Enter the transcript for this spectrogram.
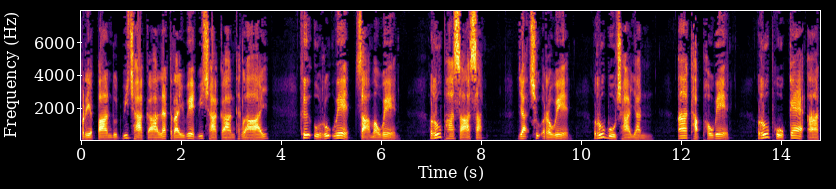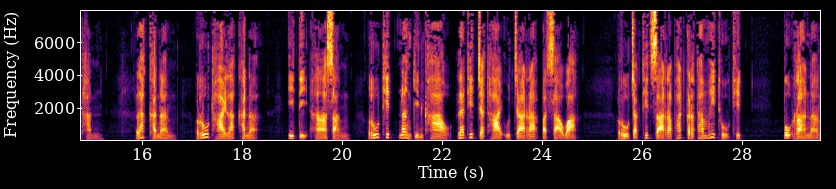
เปรียบปานดุจวิชาการและไตรเวทวิชาการทั้งหลาย คืออุรุเวทสามเวท รู้ภาษาสัตว์ ยะชุระเวท รู้บูชายัน อาถัพพเวท รู้ผูกแก้อาถรรพ์ลักขณัง รู้ทายลักขณะ อิติหาสัง รู้ทิศนั่งกินข้าว และทิศจะถ่ายอุจจาระปัสสาวะ รู้จักทิศสารพัดกระทำให้ถูกทิศ ปุรานัง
